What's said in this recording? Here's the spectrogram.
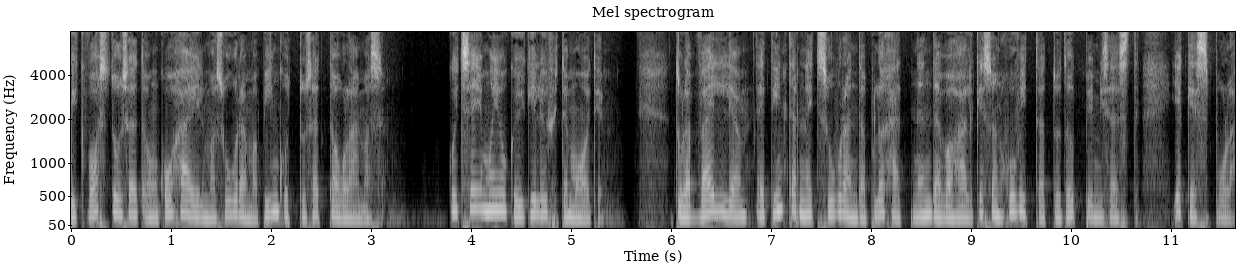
kõik vastused on kohe ilma suurema pingutuseta olemas. kuid see ei mõju kõigile ühtemoodi. tuleb välja, et internet suurendab lõhet nende vahel, kes on huvitatud õppimisest ja kes pole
